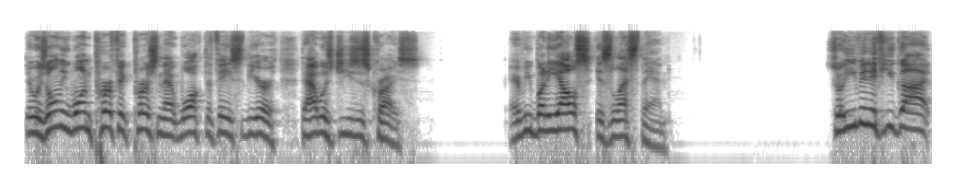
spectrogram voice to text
There was only one perfect person that walked the face of the earth. That was Jesus Christ. Everybody else is less than. So even if you got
